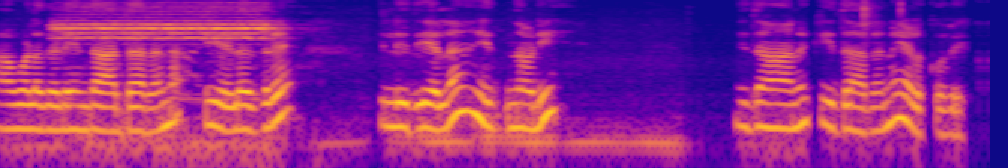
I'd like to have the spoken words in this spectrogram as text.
ಆ ಒಳಗಡೆಯಿಂದ ಆ ದಾರನ ಎಳೆದ್ರೆ ಇಲ್ಲಿದೆಯಲ್ಲ? ಇದು ನೋಡಿ. ನಿಧಾನಕ್ಕೆ ಈ ದಾರನ ಎಳ್ಕೋಬೇಕು.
